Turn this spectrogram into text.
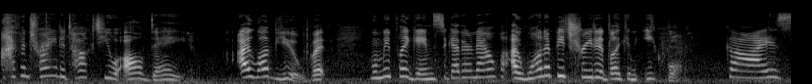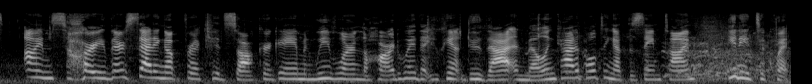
I've been trying to talk to you all day. I love you, but when we play games together now, I want to be treated like an equal. Guys, I'm sorry. They're setting up for a kid's soccer game, and we've learned the hard way that you can't do that and melon catapulting at the same time. You need to quit.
